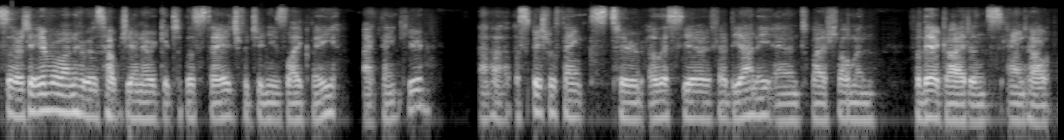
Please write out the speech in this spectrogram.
So to everyone who has helped GeoNode get to this stage for juniors like me, I thank you. Uh, a special thanks to Alessio Fabiani and Tobias Schulman for their guidance and help.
